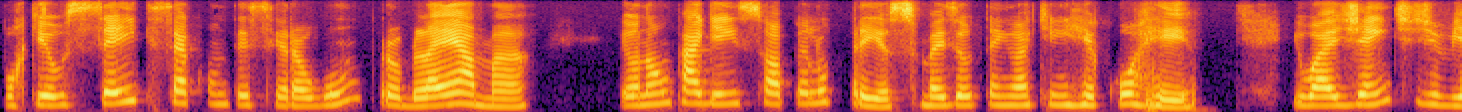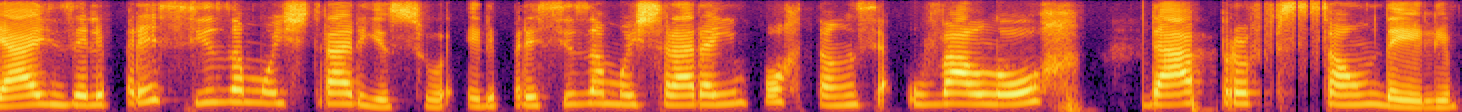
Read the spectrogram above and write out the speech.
porque eu sei que se acontecer algum problema, eu não paguei só pelo preço, mas eu tenho a quem recorrer. E o agente de viagens, ele precisa mostrar isso, ele precisa mostrar a importância, o valor da profissão dele.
